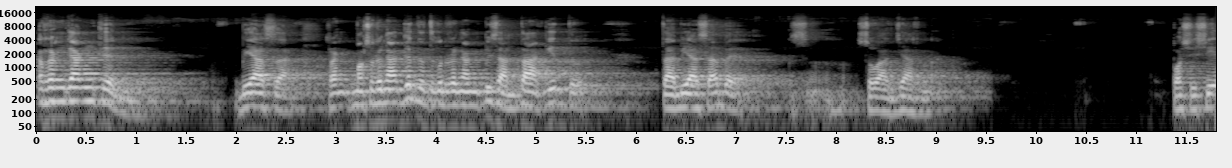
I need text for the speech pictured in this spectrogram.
renggangken biasa. Maksud dengangang pisan tak gitu tak biasa sewajar posisi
